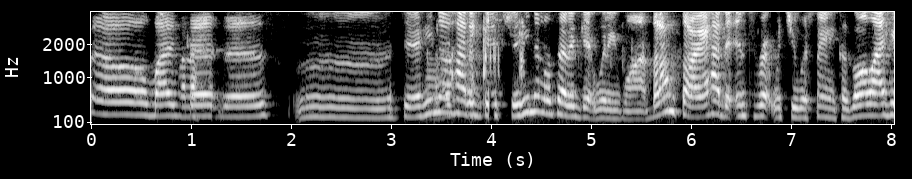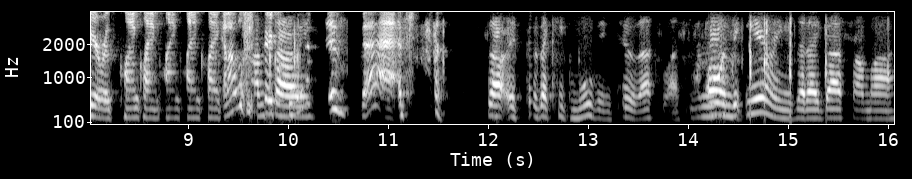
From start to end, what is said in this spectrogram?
Oh my when goodness. I, mm, yeah, he knows how to get you. He knows how to get what he wants. But I'm sorry, I had to interrupt what you were saying because all I hear is clang, clang, clang, clang, clank. And I was I'm like, sorry. what is that? So it's because I keep moving too. That's why. Oh, and the earrings that I got from uh,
